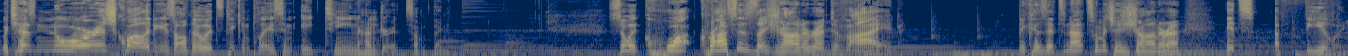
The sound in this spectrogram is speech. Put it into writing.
which has noirish qualities, although it's taking place in 1800 something. So it qu- crosses the genre divide because it's not so much a genre, it's a feeling.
